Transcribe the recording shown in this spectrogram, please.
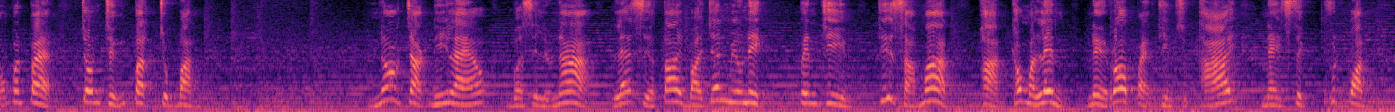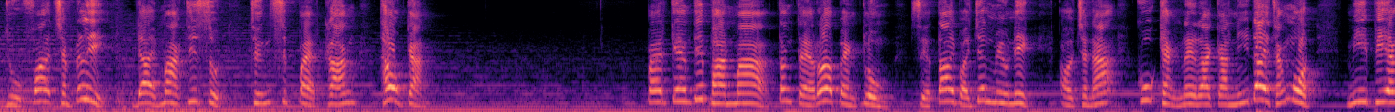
2007-2008 จนถึงปัจจุบัน นอกจากนี้แล้วบาร์เซโลนาและเสือใต้บาเยนมิวนิกเป็นทีมที่สามารถผ่านเข้ามาเล่นในรอบ 8 ทีมสุดท้ายในศึกฟุตบอลยูฟ่าแชมเปี้ยนลีกได้มากที่สุดถึง 18 ครั้งเท่ากัน 8 เกมที่ผ่านมาตั้งแต่รอบแบ่งกลุ่ม เสือใต้บาเยนมิวนิกเอาชนะคู่แข่งในรายการนี้ได้ทั้งหมด มีเพียง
